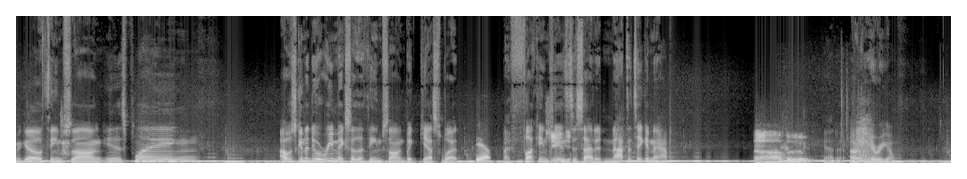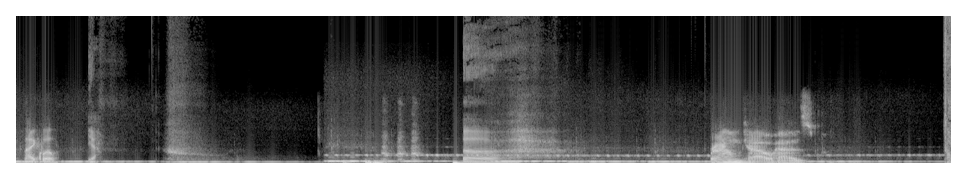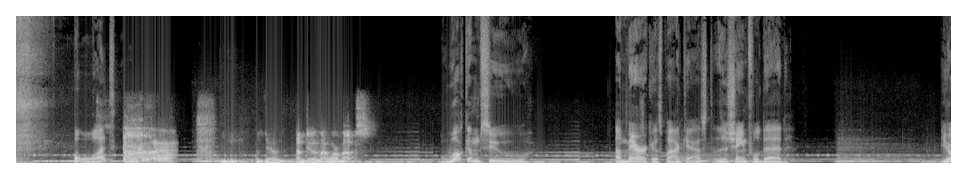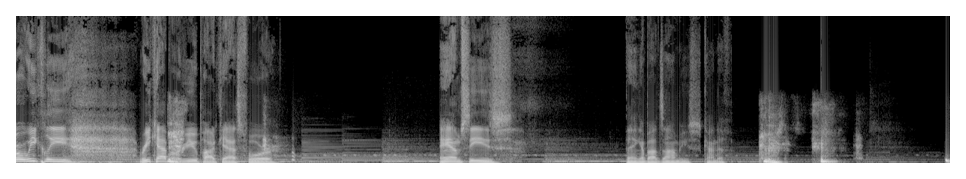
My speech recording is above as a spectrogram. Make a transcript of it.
There we go. Theme song is playing. I was gonna do a remix of the theme song, but guess what? Yeah. My fucking kids decided not to take a nap. Oh, boo. Got it. Okay, here we go. NyQuil. Yeah. Uh, Brown cow has. what? I'm doing, I'm doing my warm ups. Welcome to America's podcast, The Shameful Dead. Your weekly recap and review podcast for AMC's thing about zombies, kind of.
